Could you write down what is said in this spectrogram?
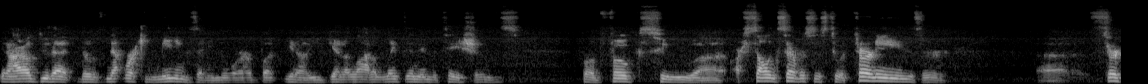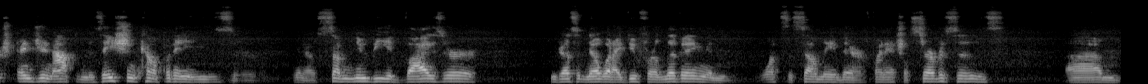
you know, I don't do that those networking meetings anymore, but you know, you get a lot of LinkedIn invitations from folks who uh, are selling services to attorneys or uh, search engine optimization companies, or you know, some newbie advisor who doesn't know what I do for a living and wants to sell me their financial services. Um,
